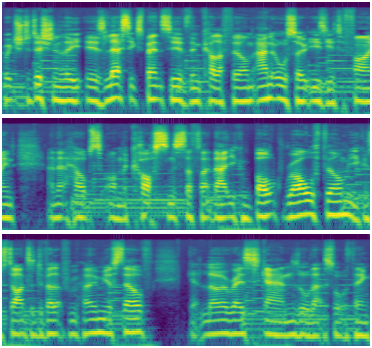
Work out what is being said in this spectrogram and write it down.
which traditionally is less expensive than color film and also easier to find, and that helps on the costs and stuff like that. You can bulk roll film, you can start to develop from home yourself get lower res scans, all that sort of thing.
